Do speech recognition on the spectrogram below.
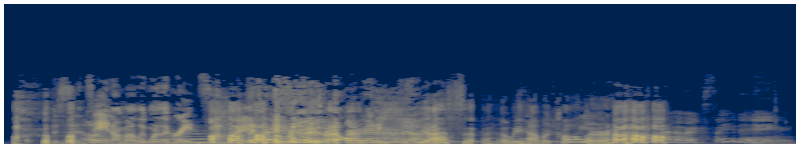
this is insane i'm like one of the greats right, Right, right. already yes, uh, we have a caller. How exciting.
